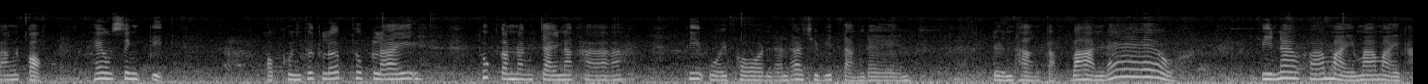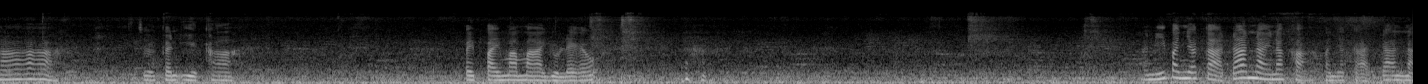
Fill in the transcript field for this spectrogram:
บางกอกเฮลซิงกิ ขอบคุณทุกเลิฟทุกไลค์ทุกกำลังใจนะคะ ที่อวยพรและล่าชีวิตต่างแดน เดินทางกลับบ้านแล้ว ปีหน้าฟ้าใหม่มาใหม่ค่ะ เจอกันอีกค่ะ ไปไปมามาอยู่แล้ว อันนี้บรรยากาศด้านในนะคะ บรรยากาศด้านใน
